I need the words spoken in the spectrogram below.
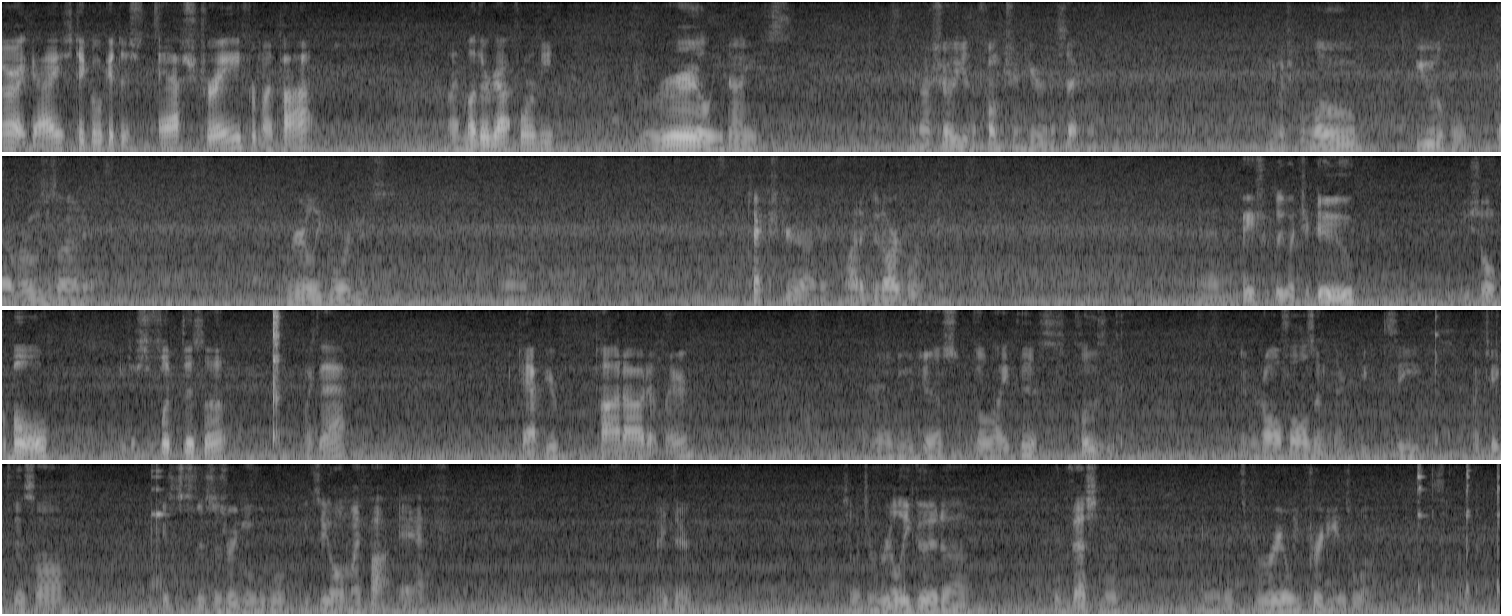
Alright guys, take a look at this ashtray for my pot. My mother got for me. Really nice. And I'll show you the function here in a second. Pretty much globe. It's beautiful. Got roses on it. Really gorgeous. Um, texture on it. A lot of good artwork. And basically what you do smoke a bowl, you just flip this up like that, tap your pot out in there, and then you just go like this, close it, and it all falls in there. You can see I take this off, it's, this is removable. You can see all my pot ash right there. So it's a really good uh, investment and it's really pretty as well. So.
